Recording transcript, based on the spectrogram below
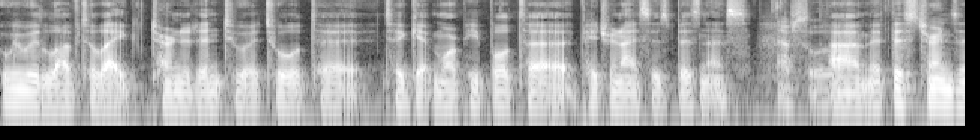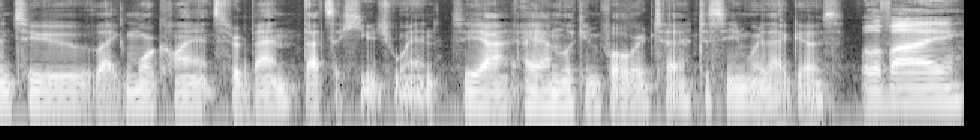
we would love to like turn it into a tool to to get more people to patronize his business. Absolutely. Um, if this turns into like more clients for Ben, that's a huge win. So yeah, I am looking forward to to seeing where that goes. well, if I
